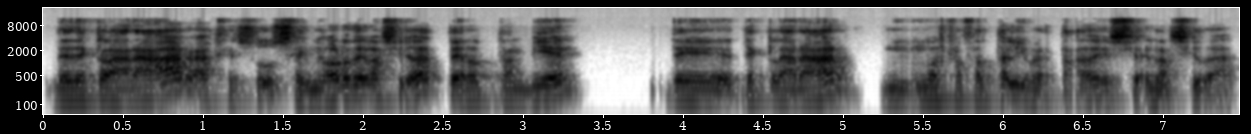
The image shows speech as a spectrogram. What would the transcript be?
declarar a Jesús Señor de la ciudad, pero también de declarar nuestra falta de libertades en la ciudad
